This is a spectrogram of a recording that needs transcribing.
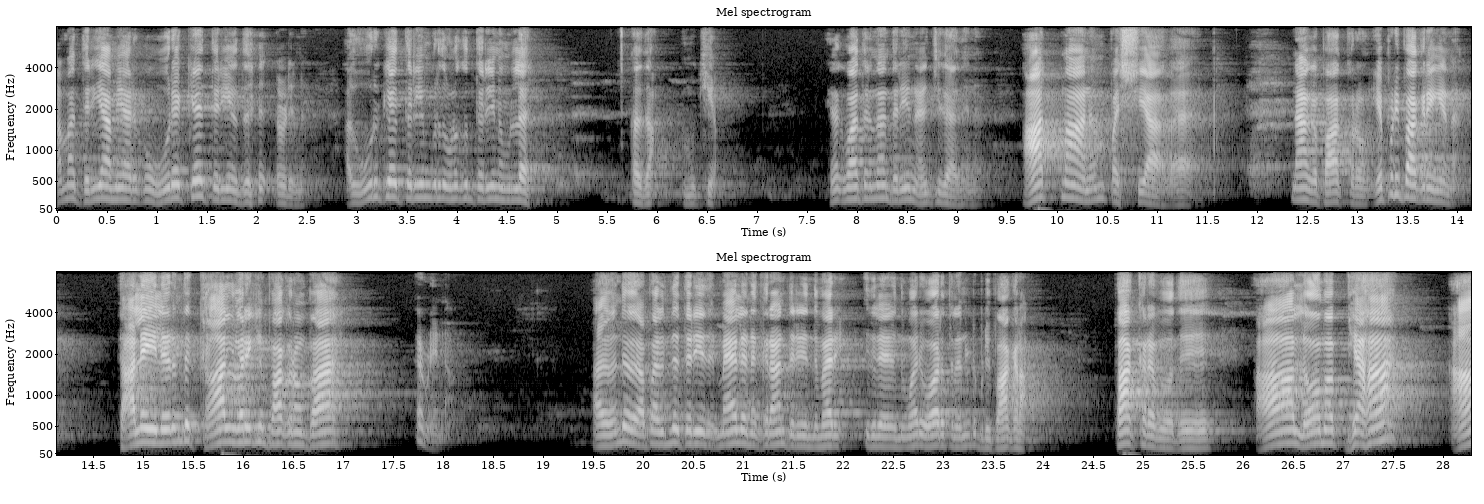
ஆமாம் தெரியாமையாக இருக்கும். ஊருக்கே தெரியும் இது அப்படின்னு. அது ஊருக்கே தெரியுங்கிறது உனக்கும் தெரியணும்ல. அதுதான் முக்கியம். எனக்கு மாத்திரம்தான் தெரியும்னு நினச்சிக்காதுன்னு ஆத்மானம் பஷ்யாவ. நாங்கள் பார்க்குறோம் எப்படி பார்க்குறீங்கன்னு தலையிலேருந்து கால் வரைக்கும் பார்க்குறோம்ப்பா அப்படின்னா. அது வந்து அப்போ இருந்து தெரியுது. மேலே நிற்கிறான்னு தெரியுது இந்த மாதிரி. இதில் இந்த மாதிரி ஓரத்தில் நின்று இப்படி பார்க்குறான் பார்க்குற போது ஆ லோமபியா ஆ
